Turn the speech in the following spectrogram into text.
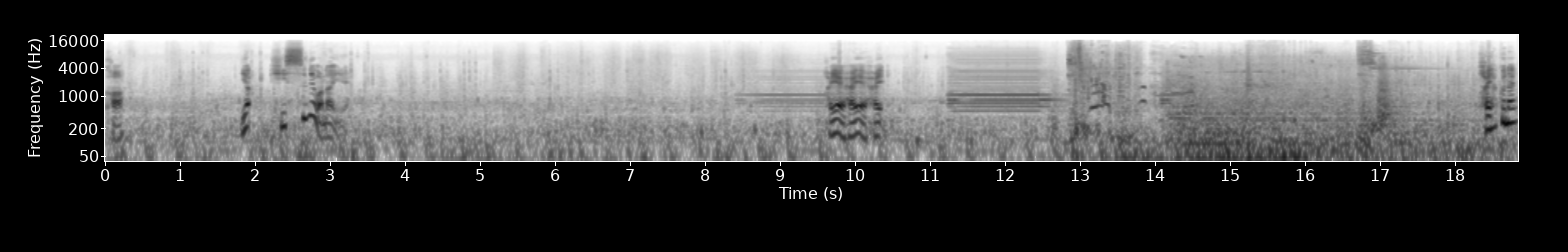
か？いや必須ではないね。早い早い早い。早くない？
